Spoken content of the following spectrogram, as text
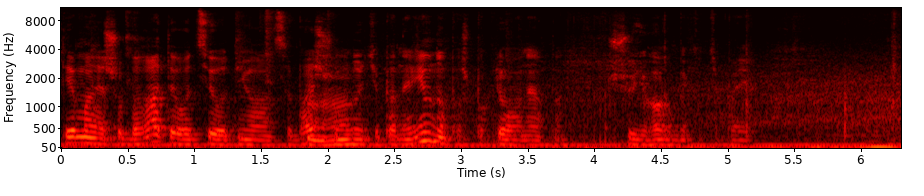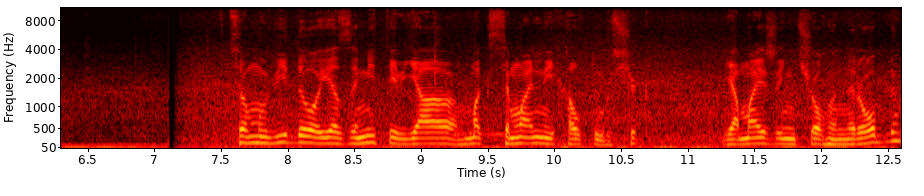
ти маєш обирати оці от нюанси. Бачиш, Ага. що воно типа не рівно пошпакльоване, а там чуть горбики, типа є. В цьому відео я замітив, я максимальний халтурщик. Я майже нічого не роблю.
